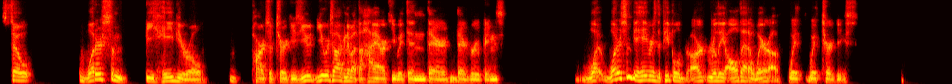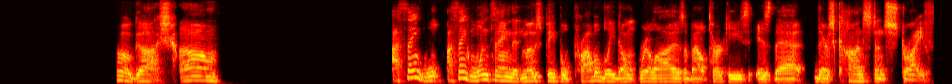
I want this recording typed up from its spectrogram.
So, what are some behavioral parts of turkeys? You you were talking about the hierarchy within their their groupings. What what are some behaviors that people aren't really all that aware of with with turkeys? Oh gosh. Um I think I think one thing that most people probably don't realize about turkeys is that there's constant strife.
